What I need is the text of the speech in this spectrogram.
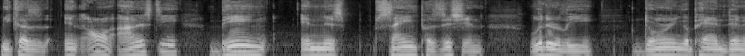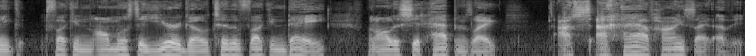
Because, in all honesty, being in this same position literally during a pandemic fucking almost a year ago to the fucking day when all this shit happens, like, I, I have hindsight of it.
